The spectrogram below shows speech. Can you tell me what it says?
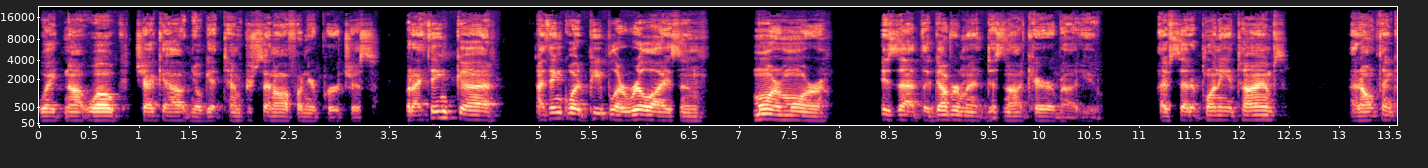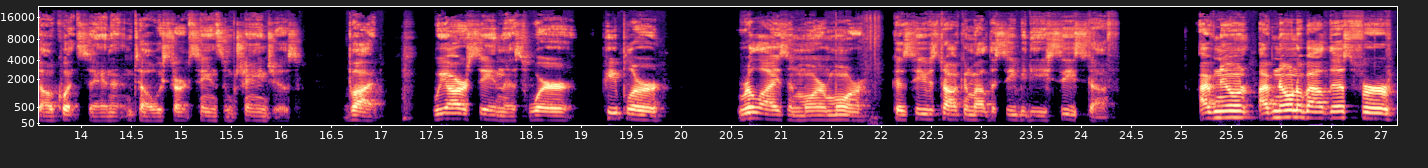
Wake Not Woke, check out, and you'll get 10% off on your purchase. But I think uh, I think what people are realizing more and more is that the government does not care about you. I've said it plenty of times. I don't think I'll quit saying it until we start seeing some changes. But we are seeing this where people are realizing more and more because he was talking about the CBDC stuff. I've known I've known about this for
